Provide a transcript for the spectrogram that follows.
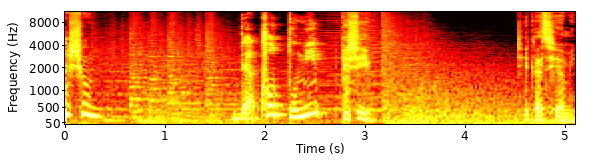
আসুন। দেখো তুমি পিসি ঠিক আছি আমি।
